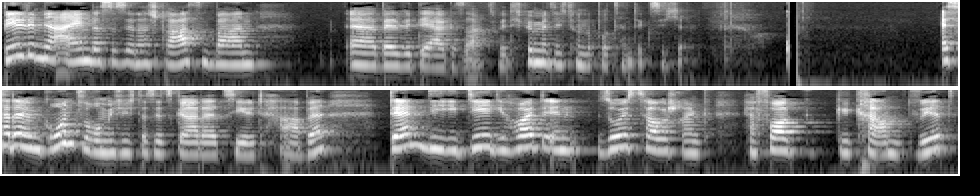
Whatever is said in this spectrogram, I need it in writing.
bilde mir ein, dass es in der Straßenbahn äh, Belvedere gesagt wird. Ich bin mir nicht hundertprozentig sicher. Es hat einen Grund, warum ich euch das jetzt gerade erzählt habe. Denn die Idee, die heute in Zoes Zauberschrank hervorgekramt wird,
